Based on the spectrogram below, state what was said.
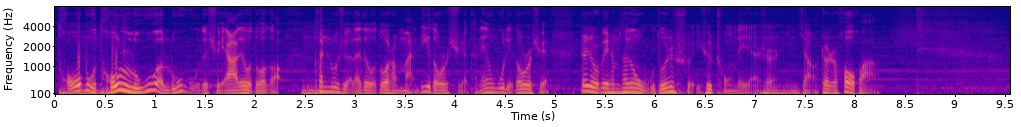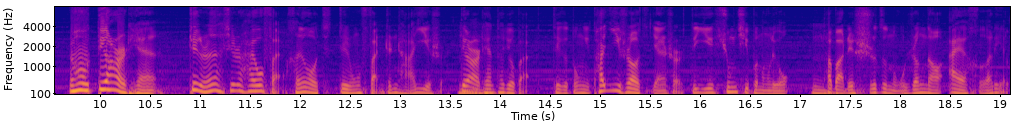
头部嗯头颅啊，颅骨的血压得有多高？嗯喷出血来得有多少？满地都是血，肯定屋里都是血。这就是为什么他用五吨水去冲这件事儿。嗯你想，这是后话。然后第二天，这个人其实还有反很有这种反侦查意识。第二天他就把这个东西，他意识到几件事：第一，凶器不能留，嗯他把这十字弩扔到爱河里了。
